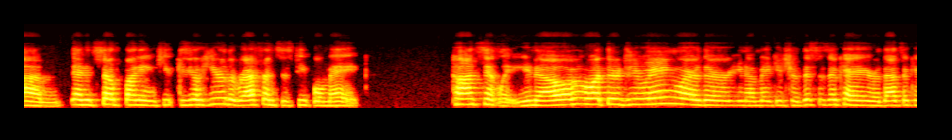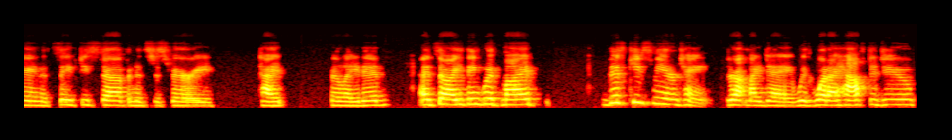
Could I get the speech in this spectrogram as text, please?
Um, and it's so funny and cute because you'll hear the references people make constantly, you know, what they're doing, where they're, you know, making sure this is okay or that's okay, and it's safety stuff, and it's just very type related. And so I think with my, this keeps me entertained throughout my day with what I have to do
